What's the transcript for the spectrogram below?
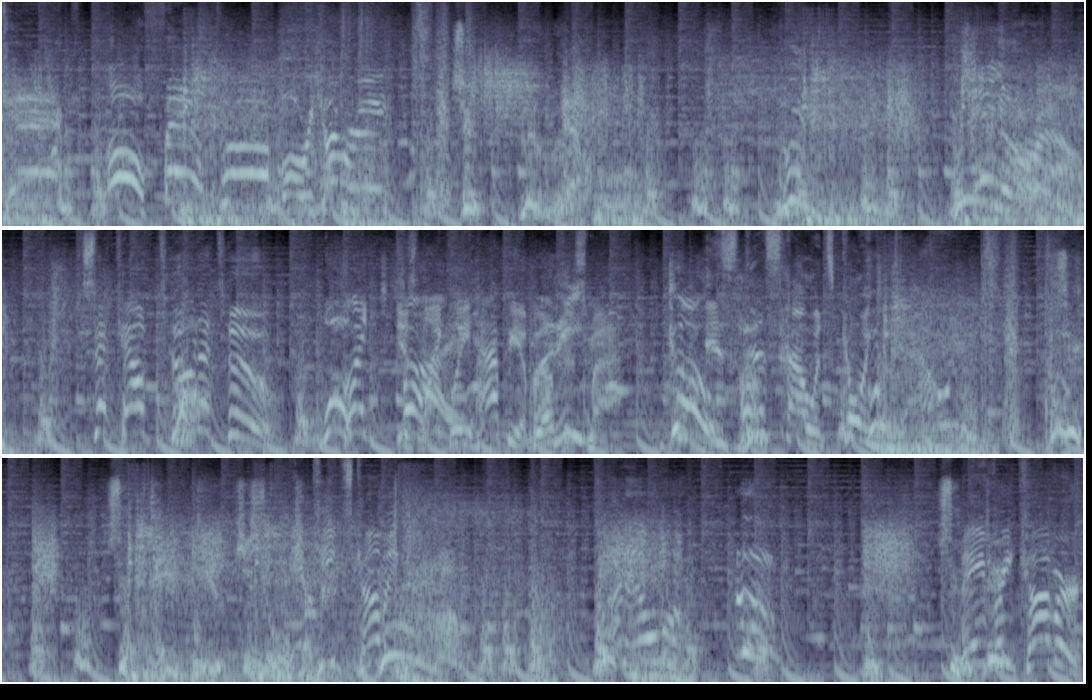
Kick! Oh, fail throw! Ball recovery! End of the round. Set count two to two. Wolf Fight is five. likely happy about Ready? this match. Go! Is this how it's going down? It Keeps coming. An elbow. They've recovered.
